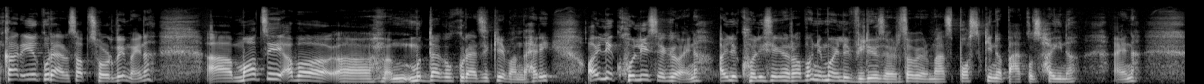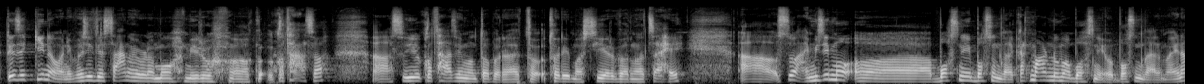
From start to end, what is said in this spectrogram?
खर यो कुराहरू सब छोडिदिउँ होइन? म चाहिँ अब मुद्दाको कुरा चाहिँ के भन्दाखेरि अहिले खोलिसक्यो होइन? अहिले खोलिसक्यो र पनि मैले भिडियोजहरू तपाईँहरूमा पस्किन पाएको छैन होइन? त्यो चाहिँ किन भनेपछि त्यो सानो एउटा म मेरो कथा छ। सो यो कथा चाहिँ म तपाईँहरूलाई थोरै म सेयर गर्न चाहेँ। सो हामी चाहिँ म बस्ने वसुन्धरा काठमाडौँमा बस्ने हो वसुन्धरामा होइन?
